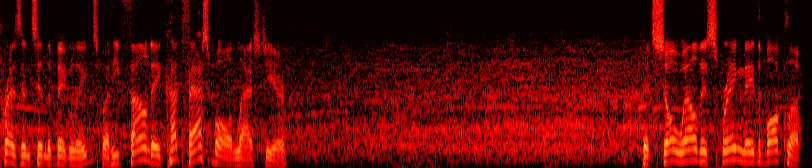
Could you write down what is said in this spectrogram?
presence in the big leagues, but he found a cut fastball last year. Pitched so well this spring, made the ball club,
